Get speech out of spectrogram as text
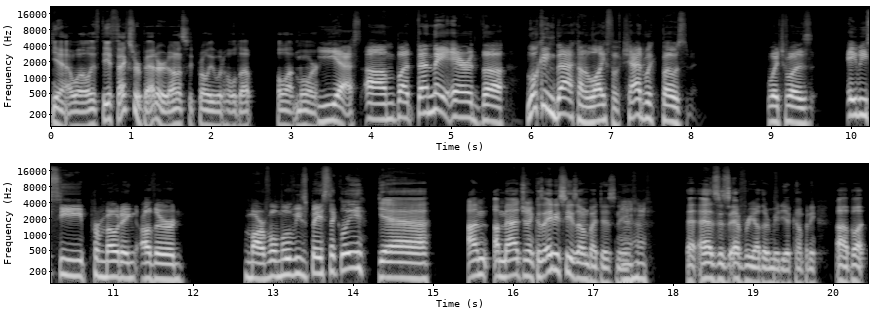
Yeah, well, if the effects were better, it honestly probably would hold up a lot more. Yes. Um, but then they aired the looking back on the life of Chadwick Boseman, which was ABC promoting other Marvel movies, basically. Yeah, I'm imagining because ABC is owned by Disney, Mhm. As is every other media company. Uh, but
